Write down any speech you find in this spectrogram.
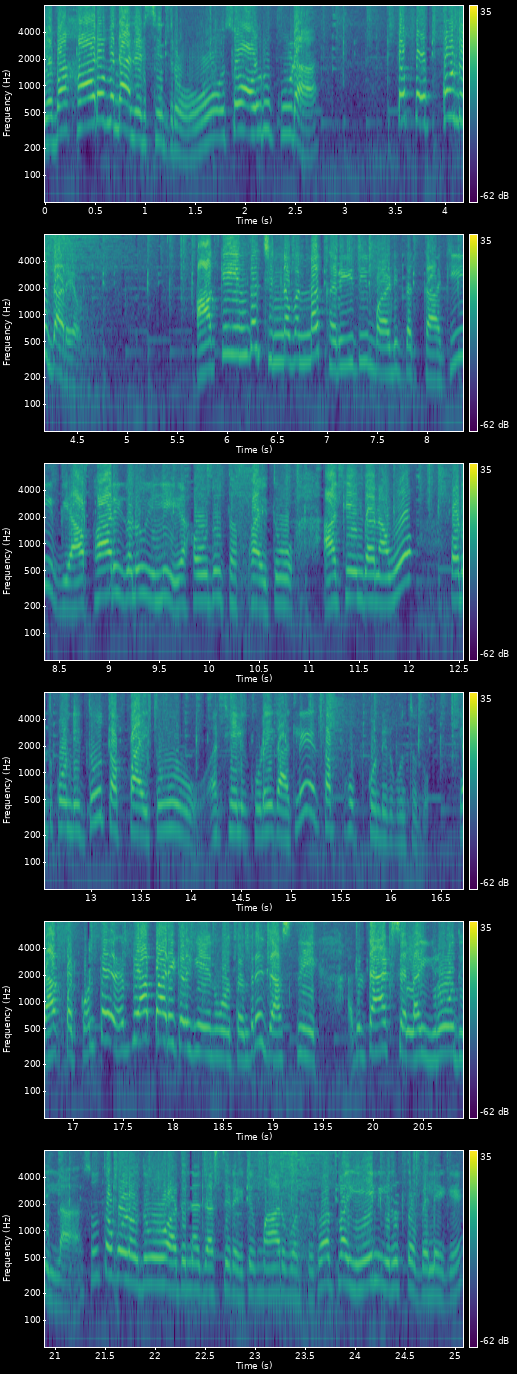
ವ್ಯವಹಾರವನ್ನ ನಡೆಸಿದ್ರು, ಸೊ ಅವರು ಕೂಡ ತಪ್ಪು ಒಪ್ಕೊಂಡಿದ್ದಾರೆ ಅವರು. ಆಕೆಯಿಂದ ಚಿನ್ನವನ್ನ ಖರೀದಿ ಮಾಡಿದ್ದಕ್ಕಾಗಿ ವ್ಯಾಪಾರಿಗಳು ಇಲ್ಲಿ, ಹೌದು, ತಪ್ಪಾಯಿತು. ಆಕೆಯಿಂದ ನಾವು ಪಡೆದುಕೊಂಡಿದ್ದು ತಪ್ಪಾಯಿತು ಅಂತ ಹೇಳಿ ಕೂಡ ಈಗಾಗಲೇ ತಪ್ಪು ಒಪ್ಕೊಂಡಿರುವಂಥದ್ದು. ಯಾಕೆ ಪಡ್ಕೊಂತ ವ್ಯಾಪಾರಿಗಳಿಗೆ ಏನು ಅಂತಂದ್ರೆ ಜಾಸ್ತಿ ಅದು ಟ್ಯಾಕ್ಸ್ ಎಲ್ಲ ಇರೋದಿಲ್ಲ. ಸೊ ತಗೊಳ್ಳೋದು, ಅದನ್ನ ಜಾಸ್ತಿ ರೇಟಿಗೆ ಮಾರುವಂಥದ್ದು ಅಥವಾ ಏನು ಇರುತ್ತೋ ಬೆಲೆಗೆ.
